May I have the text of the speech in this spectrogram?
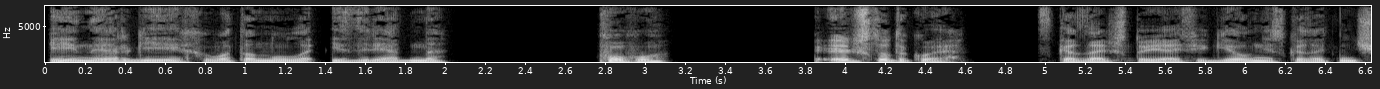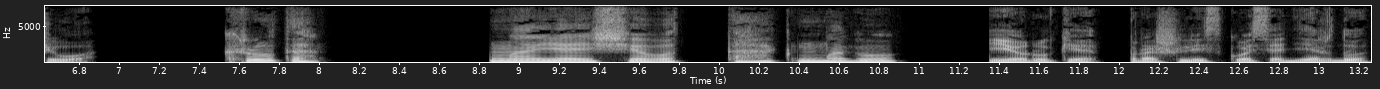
И энергии хватануло изрядно. Ого! Это что такое? Сказать, что я офигел, не сказать ничего. Круто. Но я еще вот так могу. Ее руки прошли сквозь одежду,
